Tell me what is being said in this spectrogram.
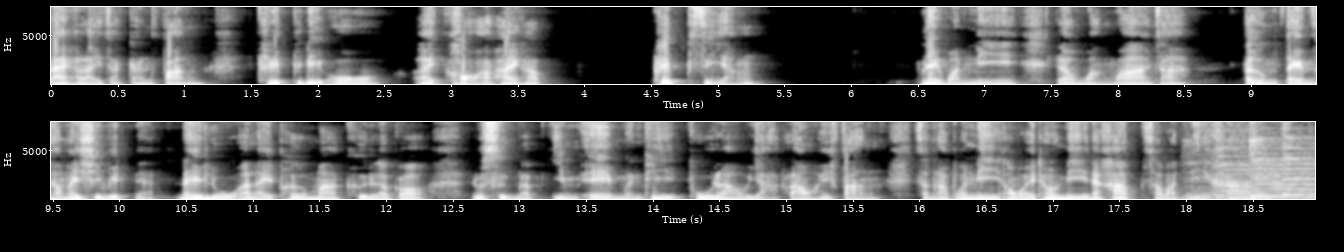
ได้อะไรจากการฟังคลิปวิดีโอ เอ้ยขออภัยครับ คลิปเสียง ในวันนี้ แล้วหวังว่าจะเติมเต็มทำให้ชีวิตเนี่ยได้รู้อะไรเพิ่มมากขึ้น แล้วก็รู้สึกแบบอิ่มเอมเหมือนที่ผู้เล่าอยากเล่าให้ฟังสำหรับวันนี้เอาไว้เท่านี้นะครับ สวัสดีครับ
